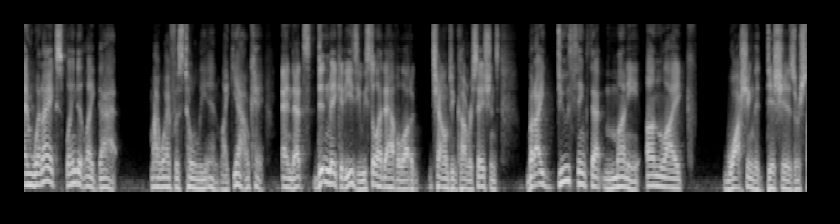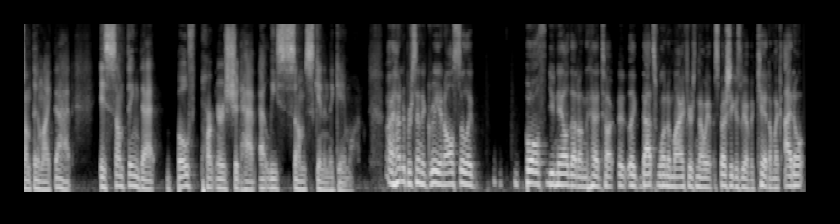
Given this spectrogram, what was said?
And when I explained it like that, my wife was totally in. Like, yeah, okay. And that's didn't make it easy. We still had to have a lot of challenging conversations. But I do think that money, unlike washing the dishes or something like that, is something that both partners should have at least some skin in the game on. I 100% agree. And also, like, both you nailed that on the head. Talk like that's one of my fears now. Especially because we have a kid. I'm like, I don't,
